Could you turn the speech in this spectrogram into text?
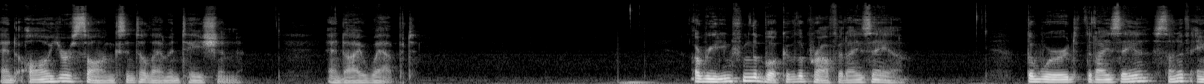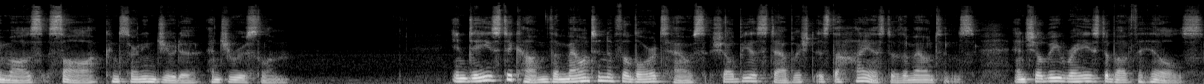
and all your songs into lamentation. And I wept. A reading from the book of the prophet Isaiah. The word that Isaiah son of Amoz saw concerning Judah and Jerusalem. In days to come, the mountain of the Lord's house shall be established as the highest of the mountains, and shall be raised above the hills.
